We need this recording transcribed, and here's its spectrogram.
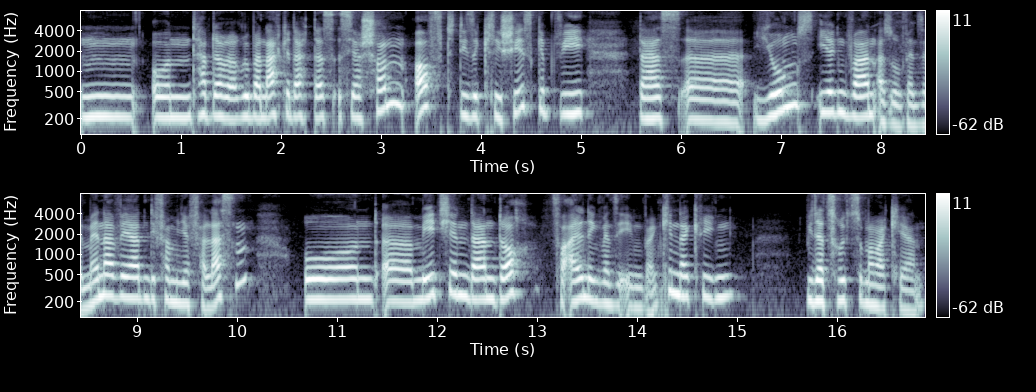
Mm, Und habe darüber nachgedacht, dass es ja schon oft diese Klischees gibt, wie dass äh, Jungs irgendwann, also wenn sie Männer werden, die Familie verlassen und äh, Mädchen dann doch, vor allen Dingen, wenn sie irgendwann Kinder kriegen, wieder zurück zu Mama kehren.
